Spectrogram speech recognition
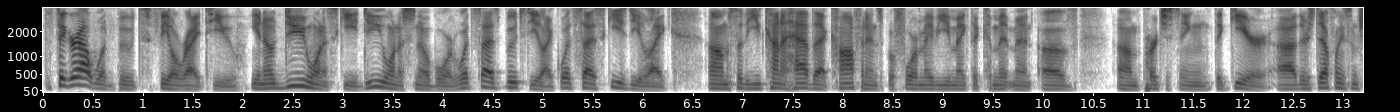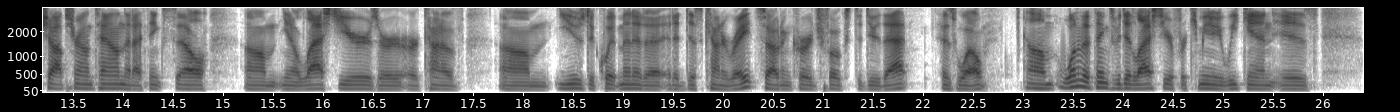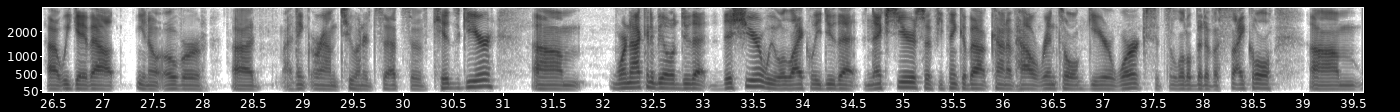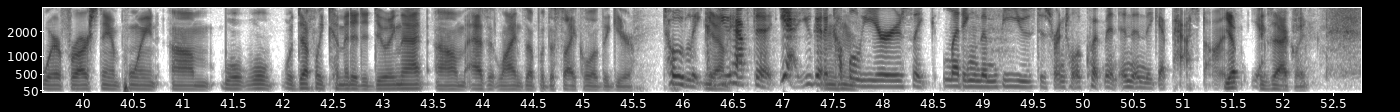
figure out what boots feel right to you. You know, do you want to ski? Do you want to snowboard? What size boots do you like? What size skis do you like? Um, so that you kind of have that confidence before maybe you make the commitment of um, purchasing the gear. Uh, there's definitely some shops around town that I think sell, um, you know, last year's or, or kind of um, used equipment at a, at a discounted rate. So I would encourage folks to do that as well. Um, one of the things we did last year for Community Weekend is uh, we gave out, you know, over uh, I think around 200 sets of kids gear. Um, we're not going to be able to do that this year. We will likely do that next year. So if you think about kind of how rental gear works, it's a little bit of a cycle. Um, where, for our standpoint, um, we'll, we'll we're definitely committed to doing that um, as it lines up with the cycle of the gear. Totally, because yeah. you have to, yeah, you get a mm-hmm. couple years like letting them be used as rental equipment, and then they get passed on. Yep, exactly. Okay.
